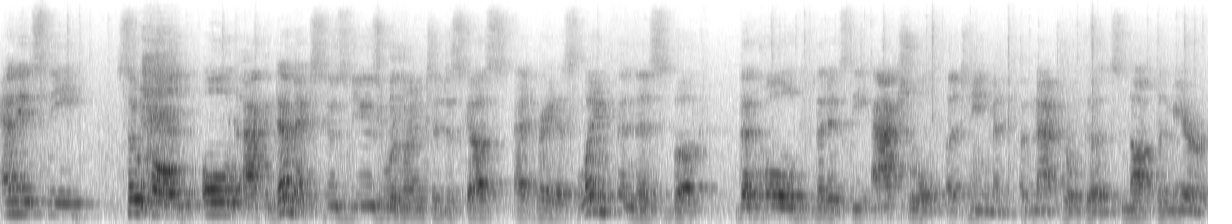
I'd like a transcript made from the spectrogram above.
And it's the so-called old academics whose views we're going to discuss at greatest length in this book that hold that it's the actual attainment of natural goods, not the mere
